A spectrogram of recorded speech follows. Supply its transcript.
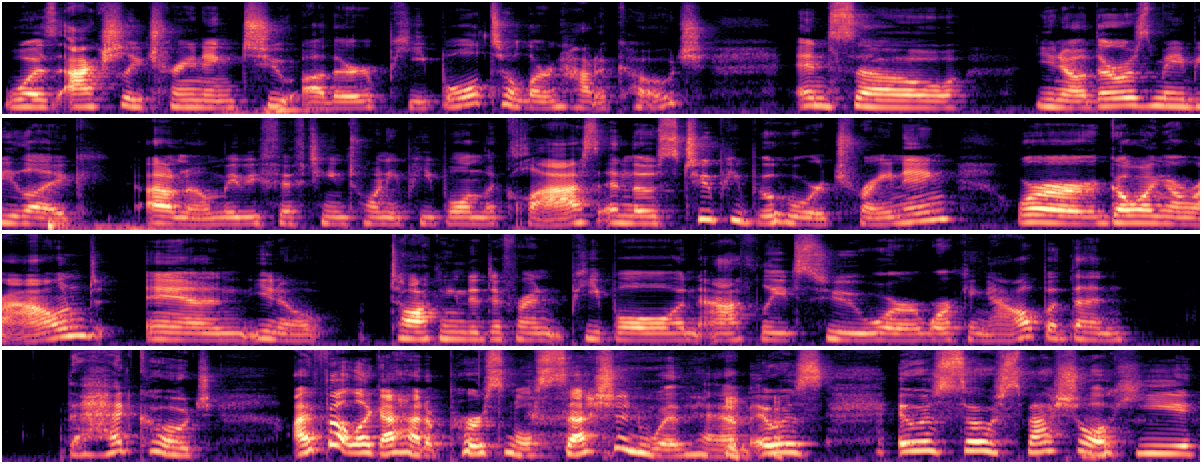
was actually training two other people to learn how to coach. And so, you know, there was maybe like I don't know, maybe 15, 20 people in the class. And those two people who were training were going around and, you know, talking to different people and athletes who were working out. But then the head coach, I felt like I had a personal session with him. It was it was so special. He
